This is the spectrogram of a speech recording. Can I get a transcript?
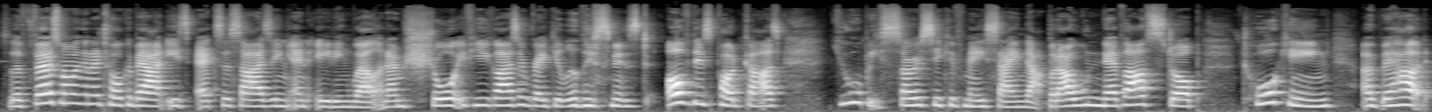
So, the first one we're going to talk about is exercising and eating well. And I'm sure if you guys are regular listeners of this podcast, you will be so sick of me saying that, but I will never stop talking about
